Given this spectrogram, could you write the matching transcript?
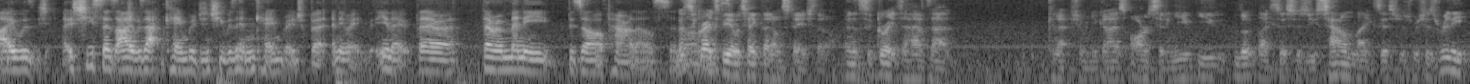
I was. She says I was at Cambridge and she was in Cambridge. But anyway, you know there are there are many bizarre parallels. it's great to be able to take that on stage, though, and it's great to have that connection when you guys are sitting. You you look like sisters, you sound like sisters, which is really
